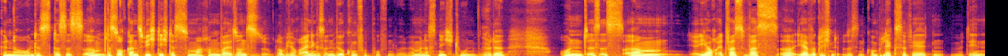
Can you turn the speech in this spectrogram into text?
Genau, und das, das, ist, ähm, das ist auch ganz wichtig, das zu machen, weil sonst, glaube ich, auch einiges an Wirkung verpuffen würde, wenn man das nicht tun würde. Ja. Und es ist ähm, ja auch etwas, was äh, ja wirklich, das sind komplexe Welten, mit denen,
